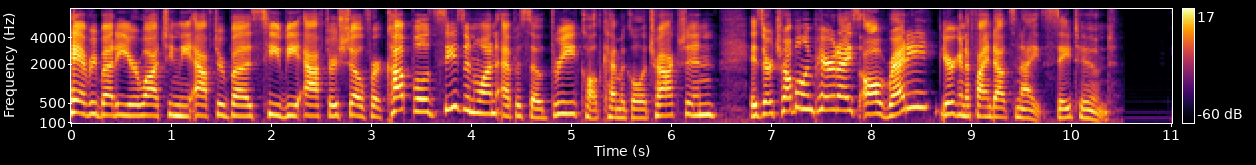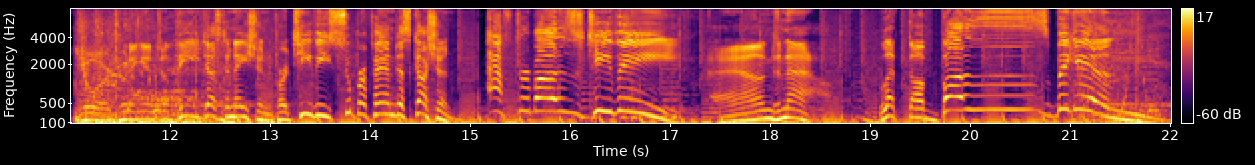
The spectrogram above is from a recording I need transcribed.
Hey everybody, you're watching the AfterBuzz TV after show for Coupled, season 1, episode 3 called Chemical Attraction. Is there trouble in paradise already? You're going to find out tonight. Stay tuned. You're tuning into the destination for TV superfan discussion, AfterBuzz TV. And now, let the buzz begin.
